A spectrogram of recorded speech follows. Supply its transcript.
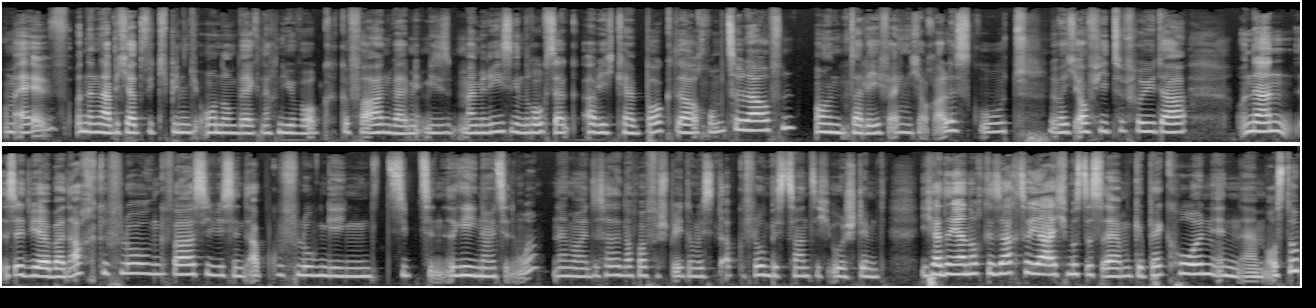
um 11 und dann habe ich halt wirklich bin ich ohne Umweg nach New York gefahren, weil mit meinem riesigen Rucksack habe ich keinen Bock da rumzulaufen und da lief eigentlich auch alles gut. Da war ich auch viel zu früh da. Und dann sind wir über Nacht geflogen quasi. Wir sind abgeflogen gegen 17, äh, gegen 19 Uhr. Nein, das hatte nochmal Verspätung. Wir sind abgeflogen bis 20 Uhr, stimmt. Ich hatte ja noch gesagt, so ja, ich muss das ähm, Gepäck holen in ähm, Oslo.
